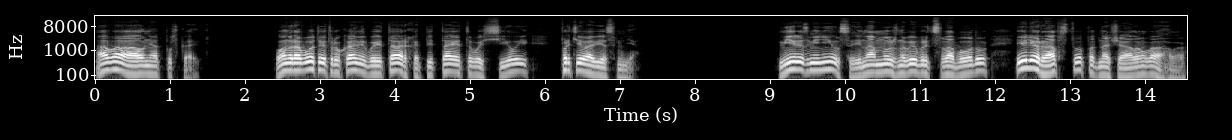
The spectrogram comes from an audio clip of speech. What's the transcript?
а Ваал не отпускает. Он работает руками Баэтарха, питает его силой, противовес мне. Мир изменился, и нам нужно выбрать свободу или рабство под началом Ваала.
